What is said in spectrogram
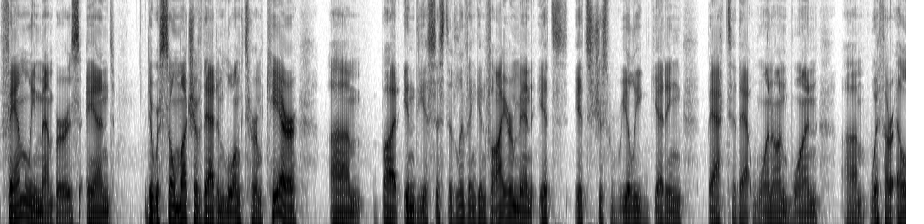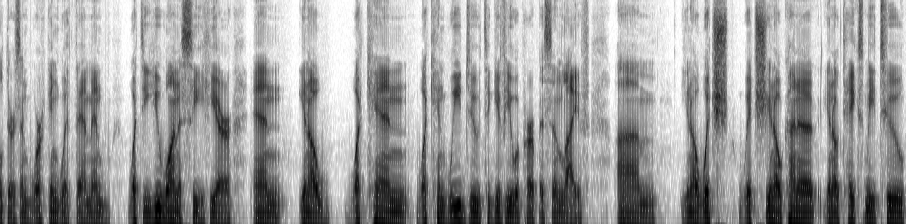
family members, and there was so much of that in long term care. Um, but in the assisted living environment, it's it's just really getting back to that one on one with our elders and working with them. And what do you want to see here? And you know what can what can we do to give you a purpose in life? Um, you know, which which you know kind of you know takes me to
